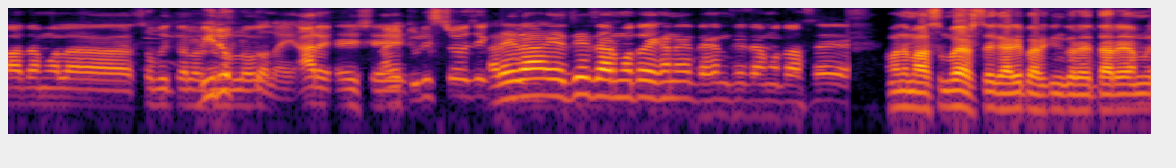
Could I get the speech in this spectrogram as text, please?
বাদামওয়ালা ছবি তোলার বিরক্ত নাই। আর মানে টুরিস্টরা যে আর এরা যে যার মতো এখানে দেখেন যে যার মতো আছে। আমাদের মাসুম ভাই আসছে গাড়ি পার্কিং করে তারে আমি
